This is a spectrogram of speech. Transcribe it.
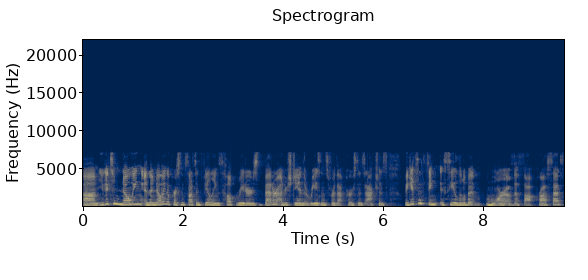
Um, you get to knowing, and then knowing a person's thoughts and feelings help readers better understand the reasons for that person's actions we get to think see a little bit more of the thought process.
